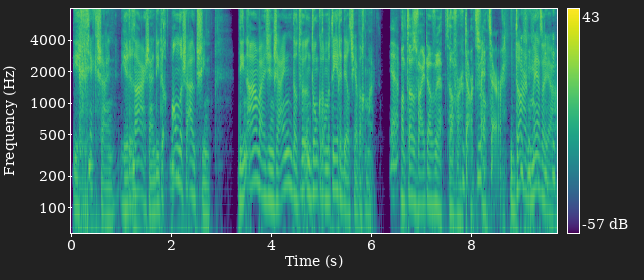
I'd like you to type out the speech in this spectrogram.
die gek zijn, die raar zijn, die er anders uitzien. Die een aanwijzing zijn dat we een donkere materiedeeltje hebben gemaakt. Want dat is waar je het over hebt. Over Dark matter. Dark matter, ja.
